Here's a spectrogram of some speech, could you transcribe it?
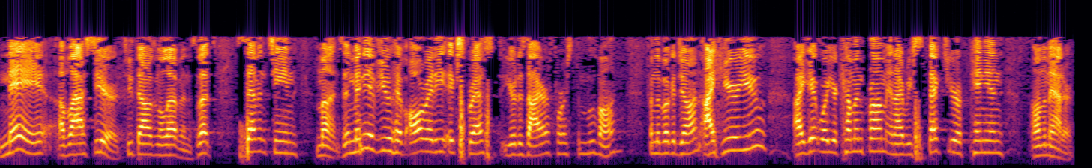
May of last year, 2011. So that's 17 months. And many of you have already expressed your desire for us to move on from the book of John. I hear you. I get where you're coming from, and I respect your opinion on the matter.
